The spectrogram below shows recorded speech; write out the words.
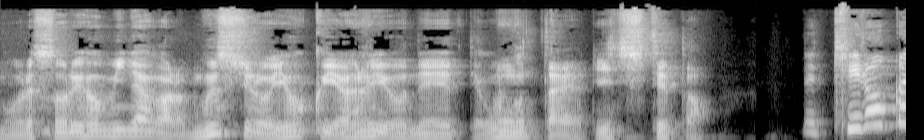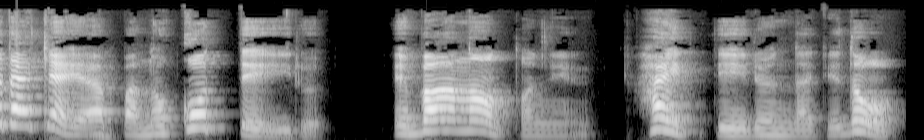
ん、俺それを見ながら、むしろよくやるよねって思ったりしてた。で、記録だけはやっぱ残っている。エバーノートに入っているんだけど、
